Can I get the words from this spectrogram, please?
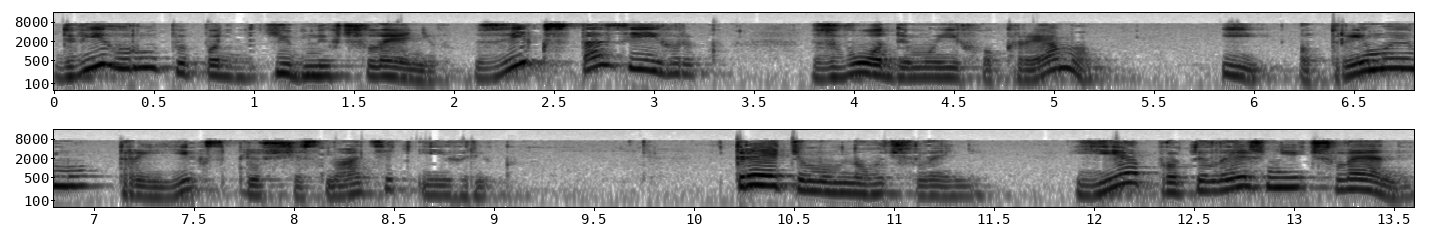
дві групи подібних членів з х та з y. Зводимо їх окремо і отримуємо 3х плюс 16y. В третьому многочлені є протилежні члени.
